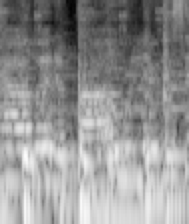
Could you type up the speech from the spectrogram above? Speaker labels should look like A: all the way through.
A: Covered a bowl of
